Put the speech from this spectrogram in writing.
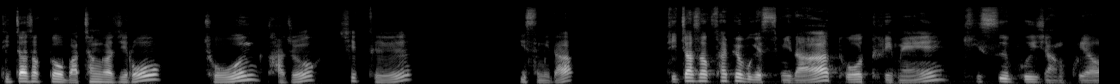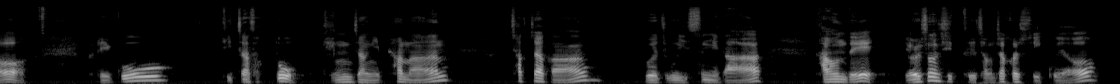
뒷좌석도 마찬가지로 좋은 가죽 시트 있습니다. 뒷좌석 살펴보겠습니다. 도어 트림에 기스 보이지 않고요. 그리고 뒷좌석도 굉장히 편한 착자감 보여주고 있습니다. 가운데에 열선 시트 장착할 수 있고요.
